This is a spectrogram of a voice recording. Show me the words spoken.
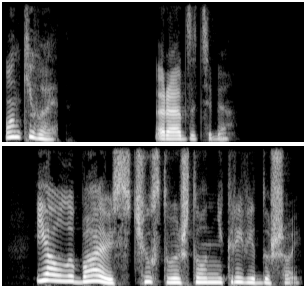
Он кивает. «Рад за тебя». Я улыбаюсь, чувствуя, что он не кривит душой.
